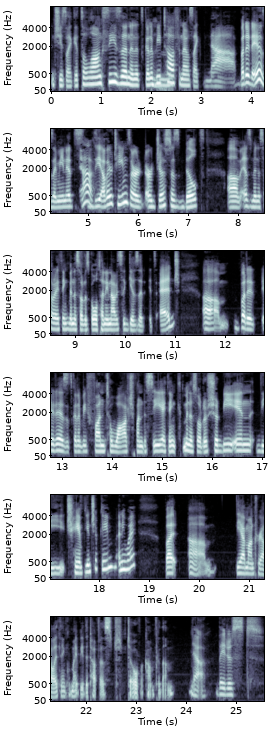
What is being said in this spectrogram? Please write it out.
And she's like, "It's a long season, and it's going to be Mhm. tough." And I was like, "Nah," but it is. I mean, it's Yeah. the other teams are are just as built um, as Minnesota. I think Minnesota's goaltending obviously gives it its edge. Um, but it it is. It's going to be fun to watch, fun to see. I think Minnesota should be in the championship game anyway. But um, yeah, Montreal, I think, might be the toughest to overcome for them. Yeah, they just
